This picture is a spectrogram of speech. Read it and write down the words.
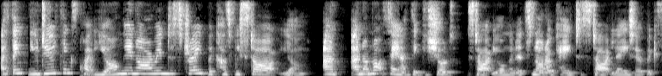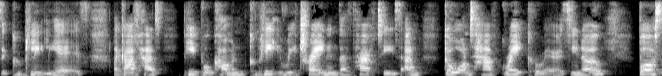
I think you do things quite young in our industry because we start young. And, and I'm not saying I think you should start young and it's not okay to start later because it completely is. Like I've had people come and completely retrain in their 30s and go on to have great careers, you know? But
